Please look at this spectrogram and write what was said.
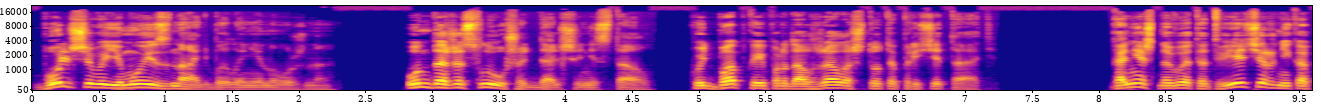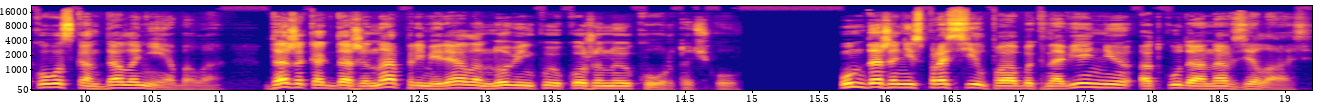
Большего ему и знать было не нужно. Он даже слушать дальше не стал, хоть бабка и продолжала что-то причитать. Конечно, в этот вечер никакого скандала не было, даже когда жена примеряла новенькую кожаную курточку. Он даже не спросил по обыкновению, откуда она взялась.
